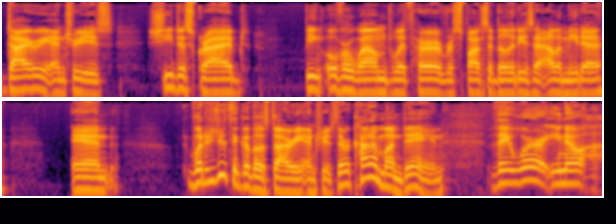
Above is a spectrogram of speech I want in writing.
diary entries, she described being overwhelmed with her responsibilities at Alameda. And what did you think of those diary entries? They were kind of mundane. They were, you know, uh,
